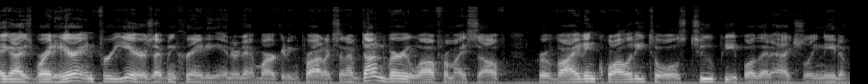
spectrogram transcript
Hey guys, Brett here, and for years I've been creating internet marketing products, and I've done very well for myself providing quality tools to people that actually need them.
